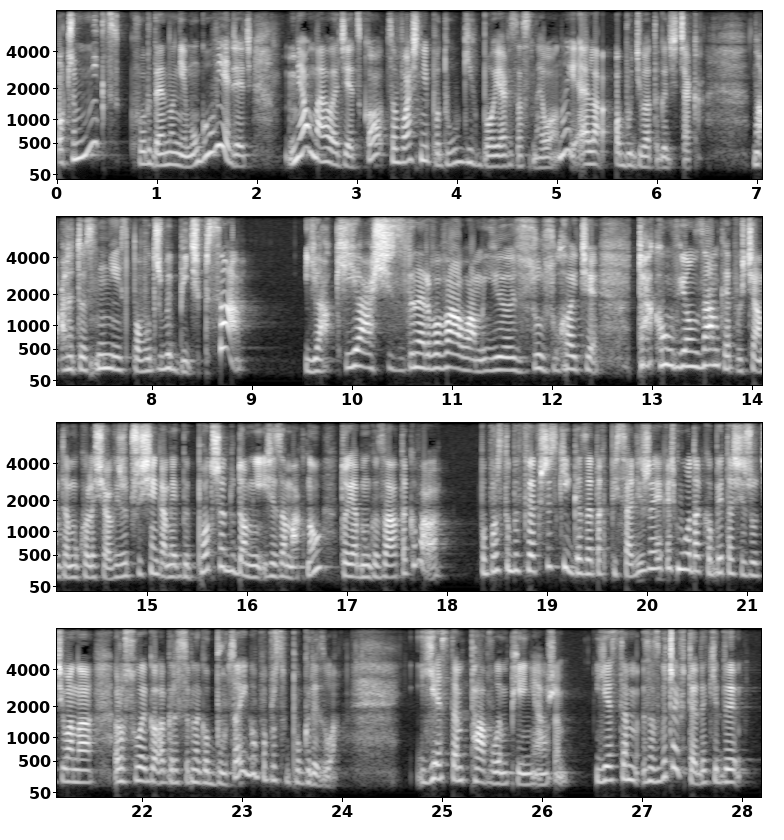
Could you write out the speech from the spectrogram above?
o czym nikt, kurde, no nie mógł wiedzieć, miał małe dziecko, co właśnie po długich bojach zasnęło. No i Ela obudziła tego dzieciaka. No ale to jest, nie jest powód, żeby bić psa. Jak ja się zdenerwowałam. Jezu, słuchajcie, taką wiązankę puściłam temu kolesiowi, że przysięgam, jakby podszedł do mnie i się zamachnął, to ja bym go zaatakowała. Po prostu by we wszystkich gazetach pisali, że jakaś młoda kobieta się rzuciła na rosłego, agresywnego buca i go po prostu pogryzła. Jestem Pawłem Pieniarzem. Jestem zazwyczaj wtedy, kiedy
